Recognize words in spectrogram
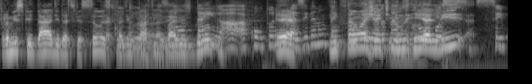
promiscuidade das pessoas Da que faziam parte de brasileira. vários não tem, grupos. a, a cultura É. em Brasília não tem Então, a gente- né? Os e- e ali- se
